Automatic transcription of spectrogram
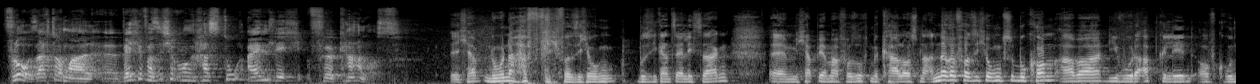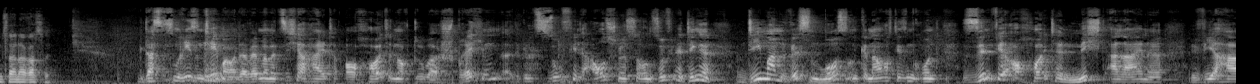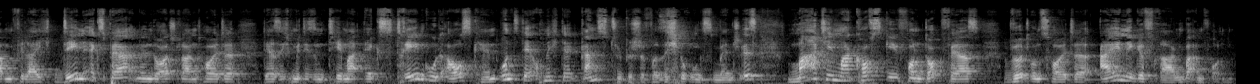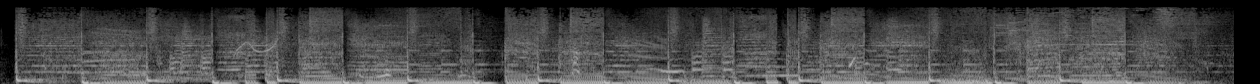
Flo, sag doch mal, äh, welche Versicherung hast du eigentlich für Carlos? Ich habe nur eine Haftpflichtversicherung, muss ich ganz ehrlich sagen. Ähm, ich habe ja mal versucht, mit Carlos eine andere Versicherung zu bekommen, aber die wurde abgelehnt aufgrund seiner Rasse. Das ist ein Riesenthema und da werden wir mit Sicherheit auch heute noch drüber sprechen. Da gibt es so viele Ausschlüsse und so viele Dinge, die man wissen muss. Und genau aus diesem Grund sind wir auch heute nicht alleine. Wir haben vielleicht den Experten in Deutschland heute, der sich mit diesem Thema extrem gut auskennt und der auch nicht der ganz typische Versicherungsmensch ist. Martin Markowski von DocFairs wird uns heute einige Fragen beantworten.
